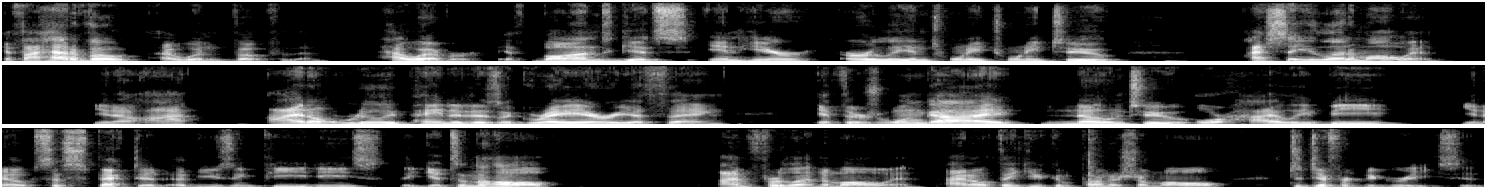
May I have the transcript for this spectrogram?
If I had a vote, I wouldn't vote for them. However, if Bonds gets in here early in 2022, I say you let them all in. You know, I I don't really paint it as a gray area thing. If there's one guy known to or highly be, you know, suspected of using PEDs that gets in the hall, I'm for letting them all in. I don't think you can punish them all to different degrees. It,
